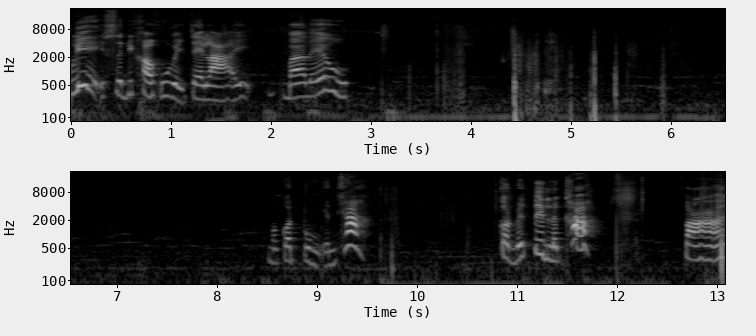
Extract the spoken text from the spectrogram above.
วิสวัสดีค่ะครูเวใจร้ายมาเร็วมากดปุ่มกันค่ะ กดไม่ติดเลยค่ะ ตาย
